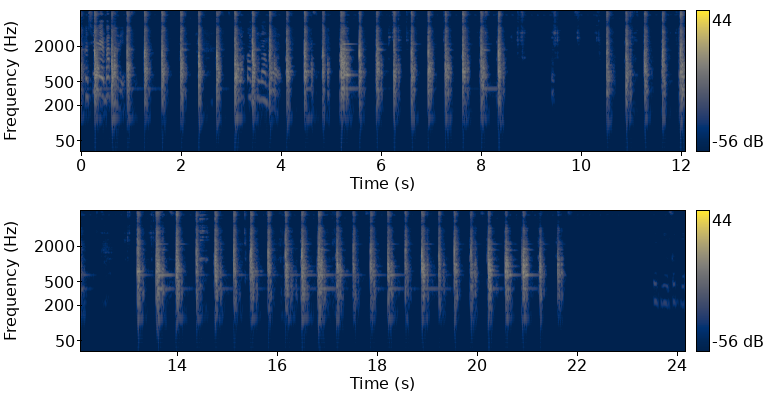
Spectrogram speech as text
कशी आहे भाकरी 7枚。Boogie, boogie.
